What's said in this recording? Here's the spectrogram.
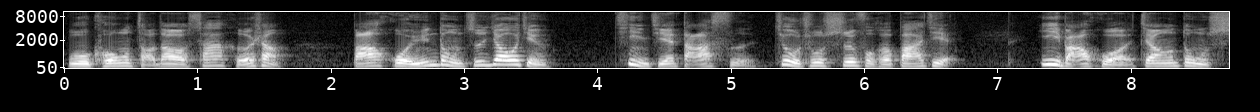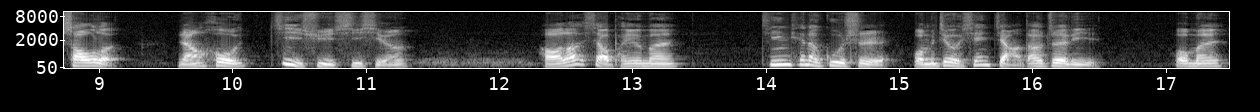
悟空找到沙和尚，把火云洞之妖精尽皆打死，救出师傅和八戒，一把火将洞烧了，然后继续西行。好了，小朋友们。今天的故事我们就先讲到这里，我们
